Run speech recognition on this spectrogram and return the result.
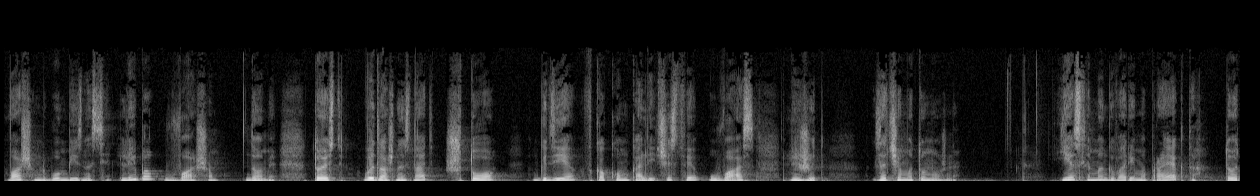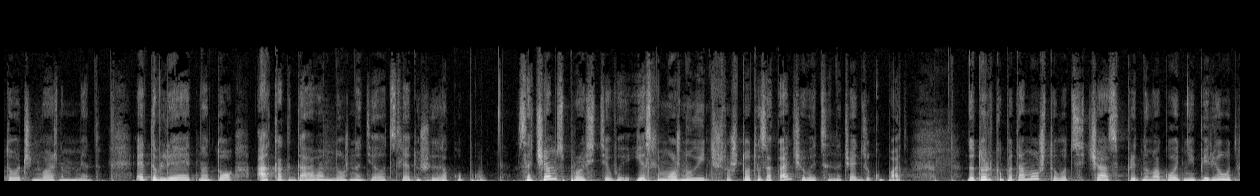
в вашем любом бизнесе, либо в вашем доме. То есть вы должны знать, что, где, в каком количестве у вас лежит. Зачем это нужно? Если мы говорим о проектах, то это очень важный момент. Это влияет на то, а когда вам нужно делать следующую закупку. Зачем, спросите вы, если можно увидеть, что что-то заканчивается и начать закупать? Да только потому, что вот сейчас, в предновогодний период,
